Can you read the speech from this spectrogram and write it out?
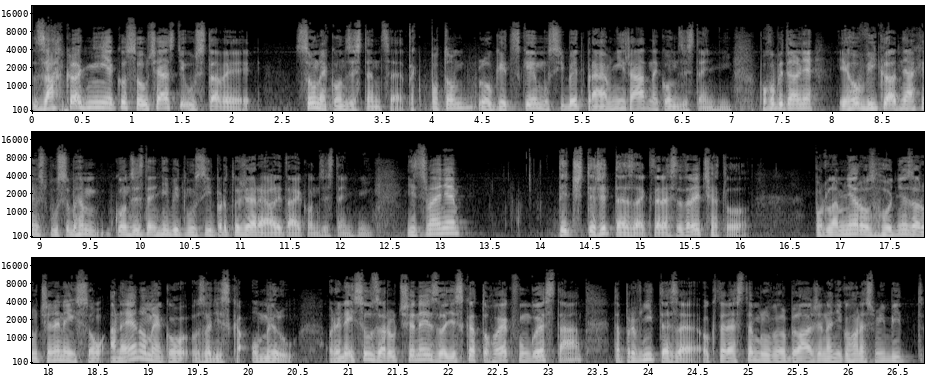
základní jako součástí ústavy jsou nekonzistence, tak potom logicky musí být právní řád nekonzistentní. Pochopitelně jeho výklad nějakým způsobem konzistentní být musí, protože realita je konzistentní. Nicméně ty čtyři teze, které se tady četl, podle mě rozhodně zaručeny nejsou. A nejenom jako z hlediska omylů. Ony nejsou zaručeny z hlediska toho, jak funguje stát. Ta první teze, o které jste mluvil, byla, že na nikoho nesmí být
